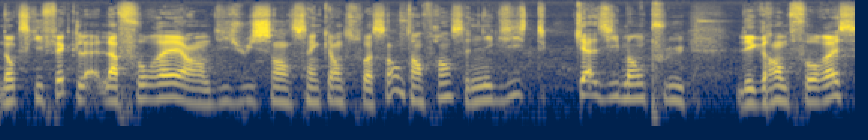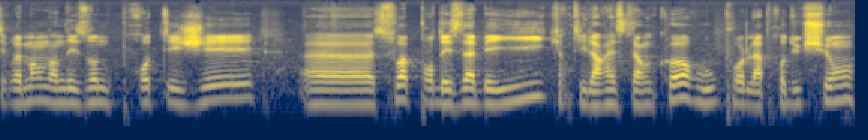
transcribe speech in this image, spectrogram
Donc, ce qui fait que la, forêt en 1850-60 en France, elle n'existe quasiment plus. Les grandes forêts, c'est vraiment dans des zones protégées, euh, soit pour des abbayes, quand il en restait encore, ou pour de la production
